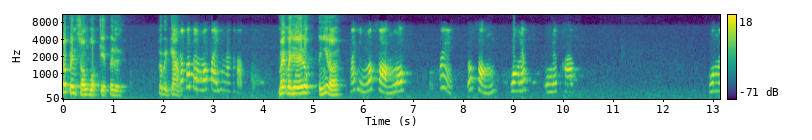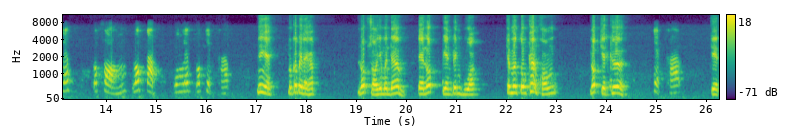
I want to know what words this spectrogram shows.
ก็เป็นสองบวกเจ็ดไปเลย ก็เป็นเก้าแล้วก็เติมลบไปใช่ไหมครับ ไม่ไม่ใช่ไหนลูกอย่างนี้เหรอ หมายถึงลบสองลบไม่ลบสองวงเล็บวงเล็บครับ วงเล็บลบสองลบกับวงเล็บลบเจ็ดครับ นี่ไง มันก็เป็นอะไรครับ ลบสองยังเหมือนเดิม แต่ลบเปลี่ยนเป็นบวกจำนวนตรงข้ามของลบเจ็ดคือเจ็ดครับ เจ็ด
